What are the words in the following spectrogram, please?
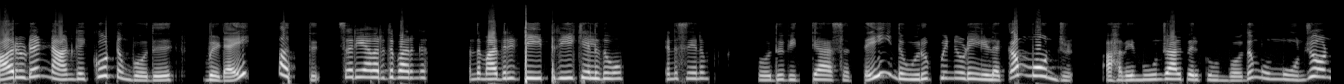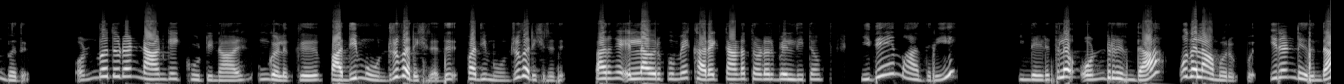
ஆறுடன் நான்கை கூட்டும் போது விடை பத்து. சரியா வருது பாருங்க. அந்த மாதிரி டி த்ரீக்கு எழுதுவோம். என்ன செய்யணும்? பொது வித்தியாசத்தை இந்த உறுப்பினுடைய இலக்கம் மூன்று. ஆகவே மூன்றால் பெருக்கும் போது மும்மூன்று ஒன்பது. ஒன்பதுடன் நான்கை கூட்டினால் உங்களுக்கு பதிமூன்று வருகிறது. பதிமூன்று வருகிறது. பாருங்க எல்லா உறுப்புமே கரெக்டான தொடர்பு எழுதிட்டோம். இதே மாதிரி இந்த இடத்துல ஒன்று இருந்தா முதலாம் உறுப்பு இரண்டு இருந்தா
